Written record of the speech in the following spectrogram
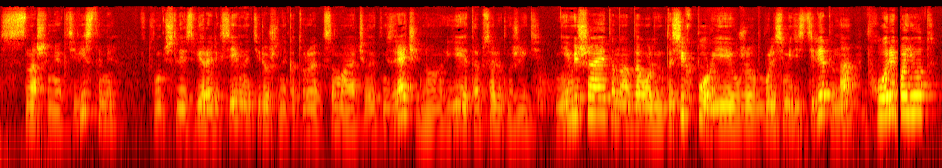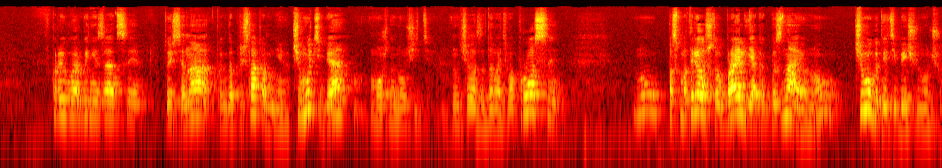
с нашими активистами, том числе с Верой Алексеевной Терешиной, которая сама человек незрячий, но ей это абсолютно жить не мешает. Она довольно до сих пор, ей уже более 70 лет, она в хоре поет в краевой организации. То есть она, когда пришла ко мне, чему тебя можно научить? Начала задавать вопросы. Ну, посмотрела, что Брайль я как бы знаю. Ну, Чему, говорит, я тебя еще научу?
